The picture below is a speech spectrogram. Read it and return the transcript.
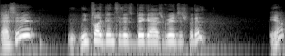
That's it. We plugged into this big ass grid just for this. Yep.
